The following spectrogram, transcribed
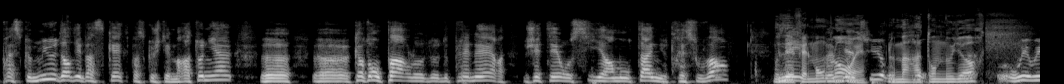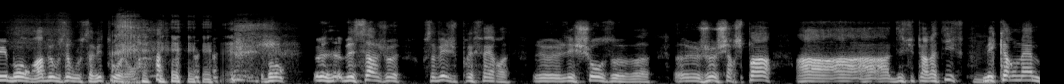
presque mieux dans des baskets parce que j'étais marathonien. Euh, euh, quand on parle de, de plein air, j'étais aussi en montagne très souvent. Vous avez fait le Mont Blanc, ouais. le marathon de New York. Oui, oui, bon, ah, mais vous, vous savez tout alors. bon, euh, mais ça, je, vous savez, je préfère euh, les choses. Euh, je cherche pas à, à, des superlatifs, hmm. mais quand même,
